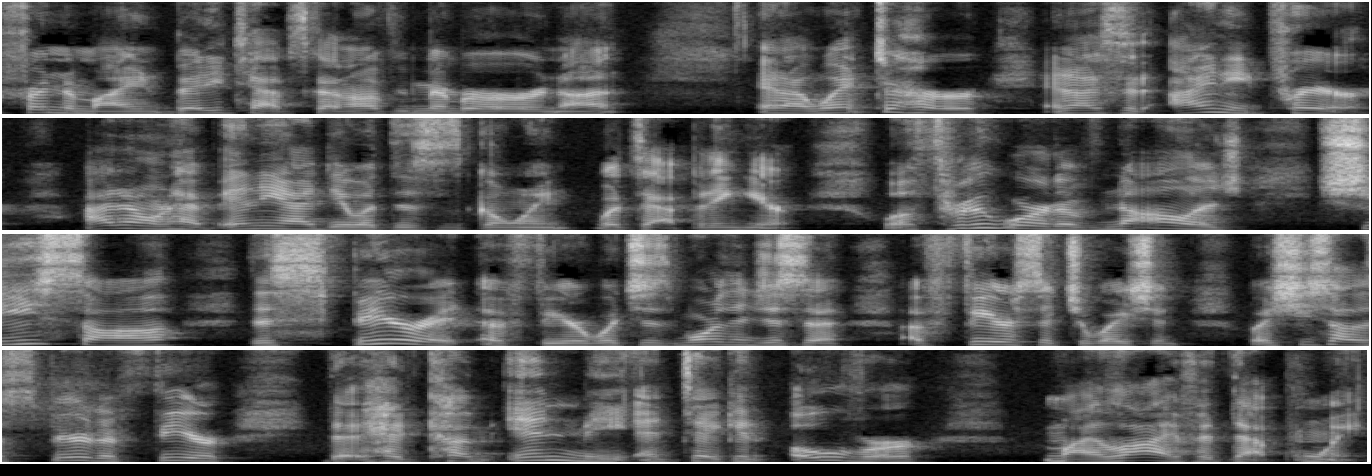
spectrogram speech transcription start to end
friend of mine, Betty Tapscott. I don't know if you remember her or not. And I went to her and I said, I need prayer. I don't have any idea what this is going, what's happening here. Well, through word of knowledge, she saw the spirit of fear, which is more than just a, a fear situation, but she saw the spirit of fear that had come in me and taken over my life at that point.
